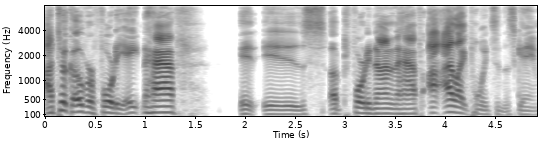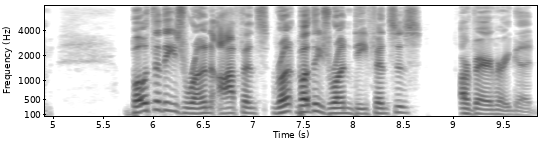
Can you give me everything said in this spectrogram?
I took over 48 and a half. It is up to 49 and a half. I, I like points in this game both of these run offense, run both these run defenses are very, very good.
